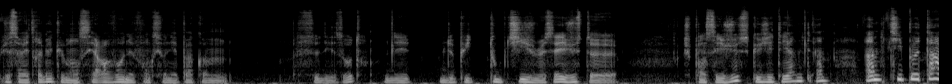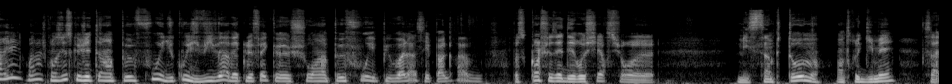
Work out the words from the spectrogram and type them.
je savais très bien que mon cerveau ne fonctionnait pas comme ceux des autres. depuis tout petit, je le sais, juste euh, je pensais juste que j'étais un, petit peu taré. Voilà, je pensais juste que j'étais un peu fou et du coup, je vivais avec le fait que je sois un peu fou et puis voilà, c'est pas grave. Parce que quand je faisais des recherches sur euh, mes symptômes, entre guillemets, ça,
